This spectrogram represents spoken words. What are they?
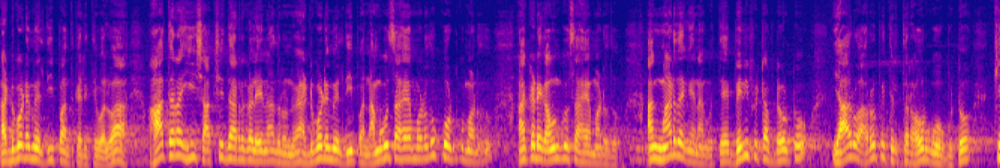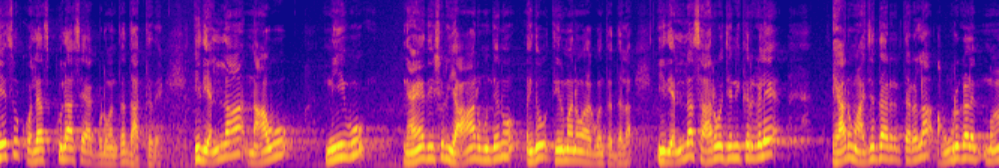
ಅಡ್ಗೋಡೆ ಮೇಲೆ ದೀಪ ಅಂತ ಕರಿತೀವಲ್ವಾ? ಆ ಥರ ಈ ಸಾಕ್ಷಿದಾರರುಗಳೇನಾದ್ರೂ ಅಡ್ಗೋಡೆ ಮೇಲೆ ದೀಪ ನಮಗೂ ಸಹಾಯ ಮಾಡೋದು, ಕೋರ್ಟ್ಗೂ ಮಾಡೋದು, ಆ ಕಡೆಗೆ ಅವನಿಗೂ ಸಹಾಯ ಮಾಡೋದು. ಹಂಗೆ ಮಾಡಿದಾಗ ಏನಾಗುತ್ತೆ? ಬೆನಿಫಿಟ್ ಆಫ್ ಡೌಟು ಯಾರು ಆರೋಪಿತಿರ್ತಾರೋ ಅವ್ರಿಗೂ ಹೋಗ್ಬಿಟ್ಟು ಕೇಸು ಕೊಲಾಸ್ ಖುಲಾಸೆ ಆಗಿಬಿಡುವಂಥದ್ದು ಆಗ್ತದೆ. ಇದೆಲ್ಲ ನಾವು, ನೀವು ನ್ಯಾಯಾಧೀಶರು ಯಾರ ಮುಂದೆನೂ ಇದು ತೀರ್ಮಾನವಾಗುವಂಥದ್ದಲ್ಲ. ಇದೆಲ್ಲ ಸಾರ್ವಜನಿಕರುಗಳೇ ಯಾರು ಇರ್ತಾರಲ್ಲ, ಅವ್ರುಗಳ ಮಾ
